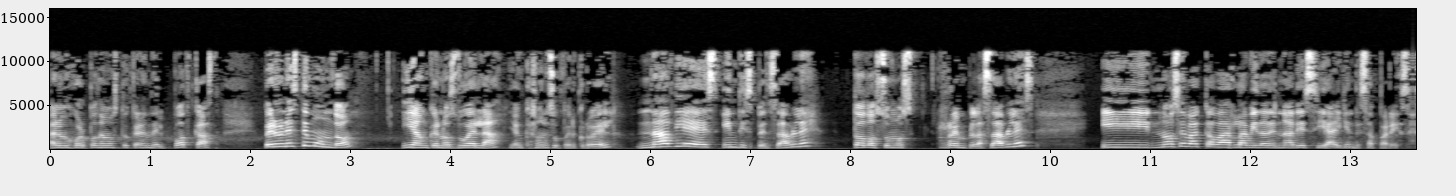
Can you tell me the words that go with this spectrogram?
a lo mejor podemos tocar en el podcast, pero en este mundo, y aunque nos duela, y aunque suene súper cruel, nadie es indispensable todos somos reemplazables y no se va a acabar la vida de nadie si alguien desaparece,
